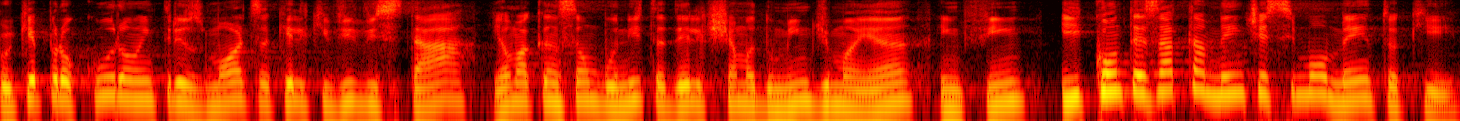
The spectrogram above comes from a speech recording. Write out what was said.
porque procuram entre os mortos aquele que vive está. E é uma canção bonita dele que chama Domingo de Manhã, enfim. E conta exatamente esse momento aqui.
